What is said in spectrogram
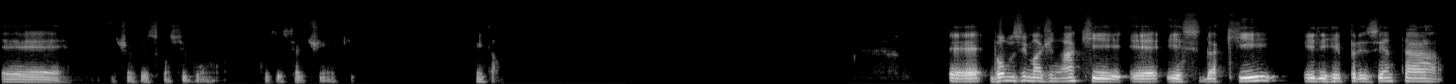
É, deixa eu ver se consigo fazer certinho aqui. Então, É, vamos imaginar que é, esse daqui ele representa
